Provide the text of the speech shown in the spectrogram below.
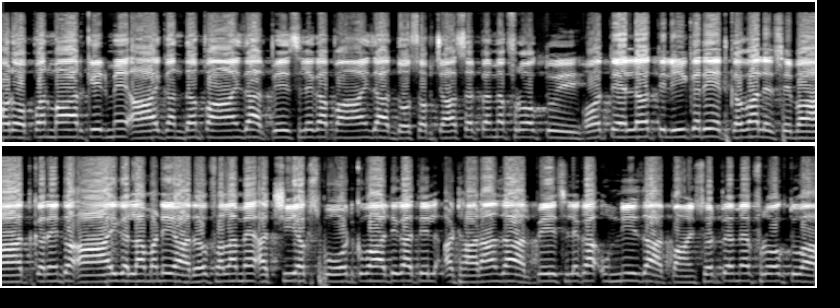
और ओपन मार्केट में आज गंदम पाँच हज़ार रुपए से लेकर पाँच हज़ार दो सौ पचास रुपए में फरोख्त हुई हुई। और तेलो तिली के रेट के हवाले से बात करें तो आज गला मंडी आरोप फला में अच्छी एक्सपोर्ट क्वालिटी का तिल अठारह हज़ार रुपये से लेकर उन्नीस हज़ार पाँच सौ रुपये में फरोख्त हुआ।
